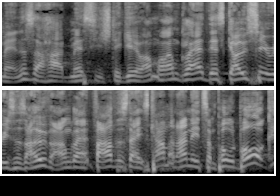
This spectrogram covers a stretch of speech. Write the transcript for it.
Man, this is a hard message to give. I'm, I'm glad this Go series is over. I'm glad Father's Day's coming. I need some pulled pork.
